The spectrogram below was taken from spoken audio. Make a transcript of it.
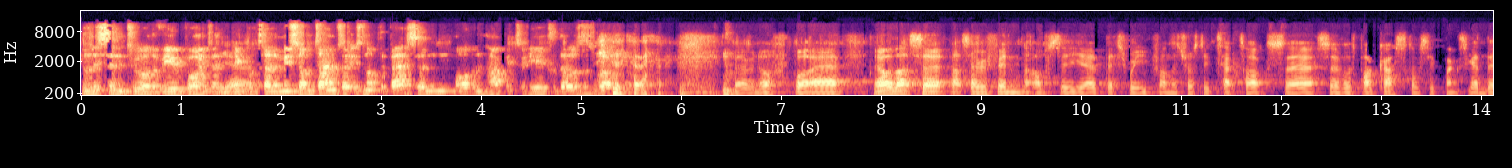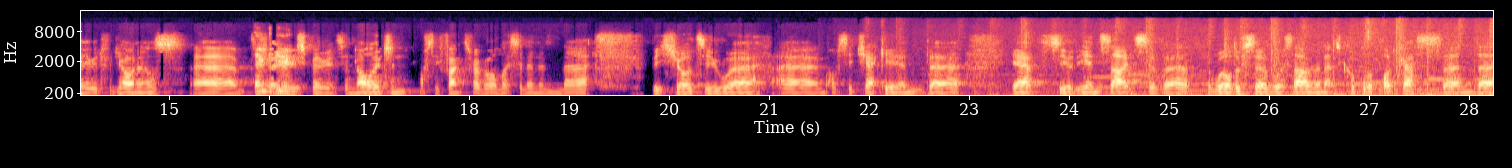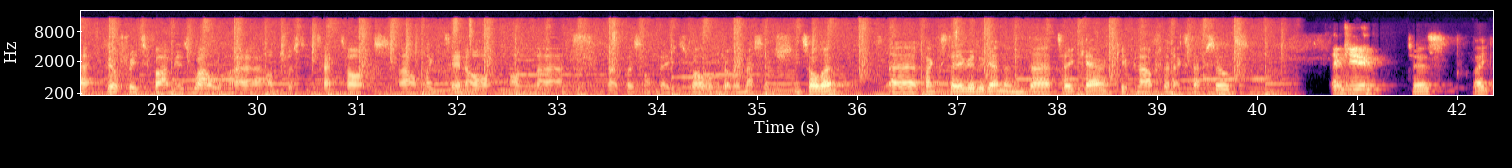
listening to other viewpoints and yeah. people telling me sometimes that it's not the best and more than happy to hear to those as well. Fair enough. But uh, no, that's uh, that's everything obviously uh, this week from the Trusted Tech Talks uh, Serverless podcast. Obviously, thanks again, David, for joining us. Um, Thank you. experience and knowledge and obviously thanks for everyone listening and uh, be sure to uh, um, obviously check in and uh, yeah, see what the insights of uh, the world of serverless are in the next couple of podcasts. And uh, feel free to find me as well uh, on Trusted Tech Talks on LinkedIn or on uh, my personal page as well. And drop me a message. Until then, thanks, David, again, and take care and keep an eye out for the next episodes. Thank you. Cheers. Bye.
